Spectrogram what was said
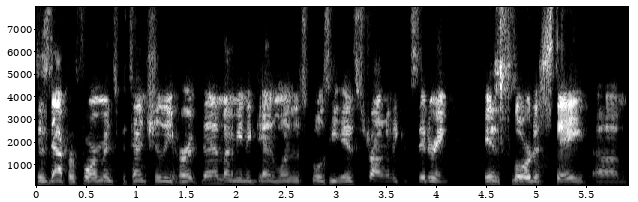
Does that performance potentially hurt them? I mean, again, one of the schools he is strongly considering is Florida State. Um,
